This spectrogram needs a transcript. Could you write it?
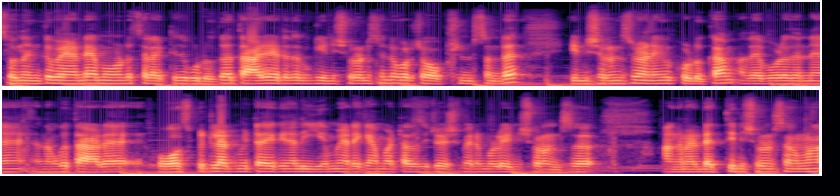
സോ നിങ്ങൾക്ക് വേണ്ട എമൗണ്ട് സെലക്ട് ചെയ്ത് കൊടുക്കുക. താഴെയായിട്ട് നമുക്ക് ഇൻഷുറൻസിന്റെ കുറച്ച് ഓപ്ഷൻസ് ഉണ്ട്. ഇൻഷുറൻസ് വേണമെങ്കിൽ കൊടുക്കാം. അതേപോലെ തന്നെ നമുക്ക് താഴെ ഹോസ്പിറ്റൽ അഡ്മിറ്റ് ആയി കഴിഞ്ഞാൽ ഇ എം ഐ അടയ്ക്കാൻ പറ്റാത്ത സിറ്റുവേഷൻ വരുമ്പോൾ ഇൻഷുറൻസ് അങ്ങനെ ഡെത്ത് ഇൻഷുറൻസ് അങ്ങനെ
